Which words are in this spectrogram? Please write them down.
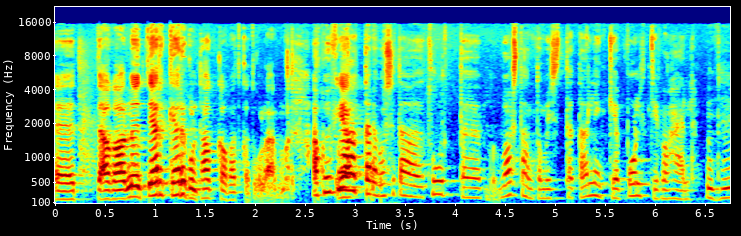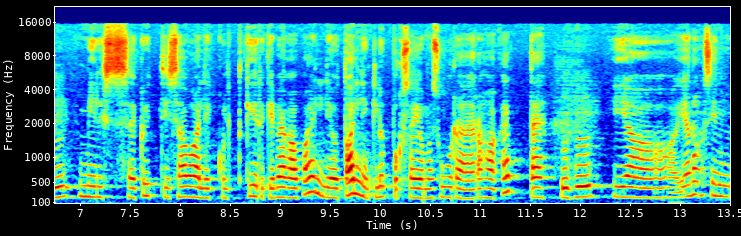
et aga need järk-järgult hakkavad ka tulema. aga kui vaadata nagu seda suurt vastandumist Tallinki ja Bolti vahel mm, -hmm. mis küttis avalikult kirgi väga palju, Tallink lõpuks sai oma suure raha kätte mm -hmm. ja, ja noh, siin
